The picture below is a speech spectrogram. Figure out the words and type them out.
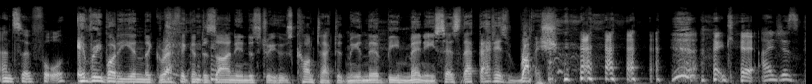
and so forth. Everybody in the graphic and design industry who's contacted me, and there have been many, says that that is rubbish. okay, I just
